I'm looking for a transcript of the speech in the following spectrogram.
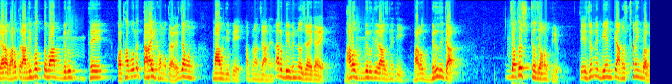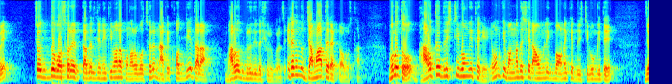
যারা ভারতের আধিপত্যবাদ বিরুদ্ধে কথা বলে, তারাই ক্ষমতায় আসে। যেমন মালদ্বীপে আপনারা জানেন আর বিভিন্ন জায়গায় ভারত বিরোধী রাজনীতি, ভারত বিরোধিতা যথেষ্ট জনপ্রিয়। তো এই জন্য বিএনপি আনুষ্ঠানিকভাবে চোদ্দ বছরের তাদের যে নীতিমালা, পনেরো বছরের নাকে খত দিয়ে তারা ভারত বিরোধিতা শুরু করেছে। এটা কিন্তু জামাতের একটা অবস্থান। মূলত ভারতের দৃষ্টিভঙ্গি থেকে, এমনকি বাংলাদেশের আওয়ামী লীগ বা অনেকের দৃষ্টিভঙ্গিতে, যে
